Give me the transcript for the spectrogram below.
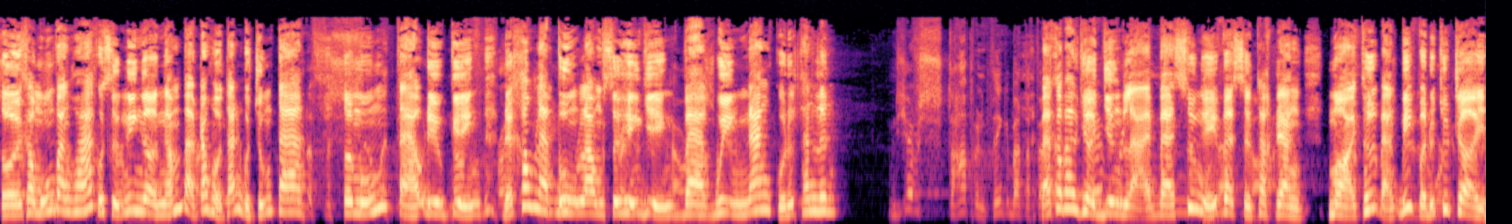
Tôi không muốn văn hóa của sự nghi ngờ ngắm vào trong hội thánh của chúng ta. Tôi muốn tạo điều kiện để không làm buồn lòng sự hiện diện và quyền năng của Đức Thánh Linh. Bạn có bao giờ dừng lại và suy nghĩ về sự thật rằng mọi thứ bạn biết về Đức Chúa Trời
